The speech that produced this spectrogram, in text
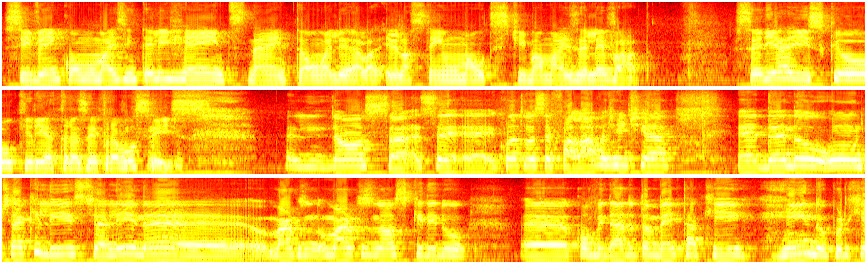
se veem como mais inteligentes, né? Então, ele, elas têm uma autoestima mais elevada. Seria isso que eu queria trazer para vocês. Nossa, cê, é, enquanto você falava, a gente ia é, dando um checklist ali, né? O Marcos, o Marcos, nosso querido É, convidado também está aqui rindo, porque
